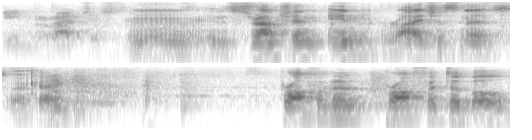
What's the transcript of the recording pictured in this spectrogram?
in righteousness. Mm, instruction in righteousness. Okay? Profitable, profitable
